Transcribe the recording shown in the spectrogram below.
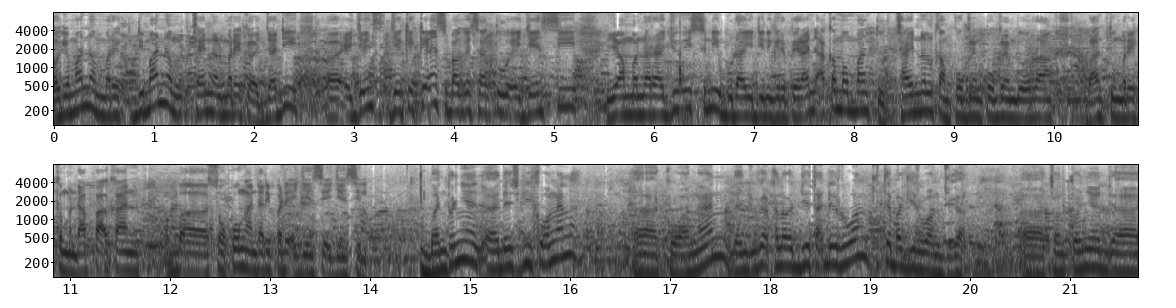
bagaimana mereka di mana channel mereka. Jadi uh, agensi JKKN sebagai satu agensi yang menerajui seni budaya di negeri Perak ini akan membantu channelkan program-program orang, bantu mereka mendapatkan uh, sokongan daripada agensi-agensi. Bantuannya uh, dari segi kewangan lah. Uh, kewangan dan juga kalau dia tak ada ruang kita bagi ruang juga. Uh, contohnya uh,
